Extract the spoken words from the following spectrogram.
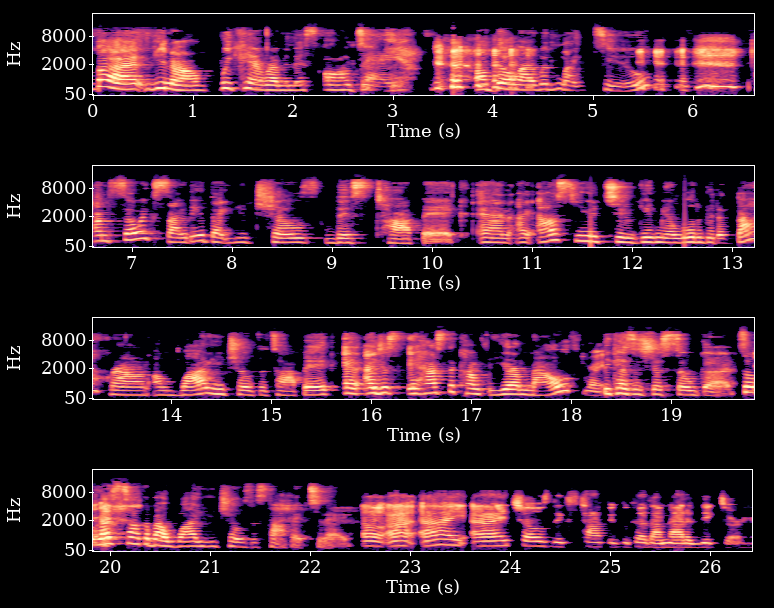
But, you know, we can't reminisce all day, although I would like to. I'm so excited that you chose this topic. And I asked you to give me a little bit of background on why you chose the topic. And I just, it has to come from your mouth right. because it's just so good. So let's talk about why you chose this topic today. Oh, I, I, I chose this topic because I'm not a victor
